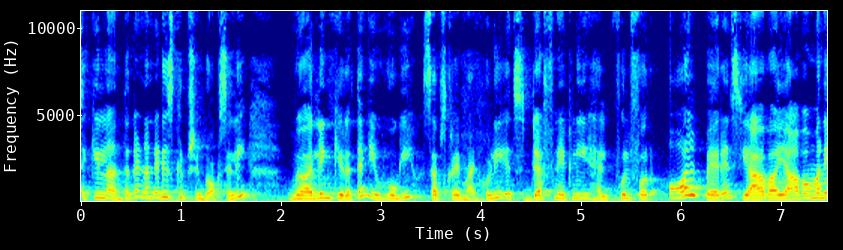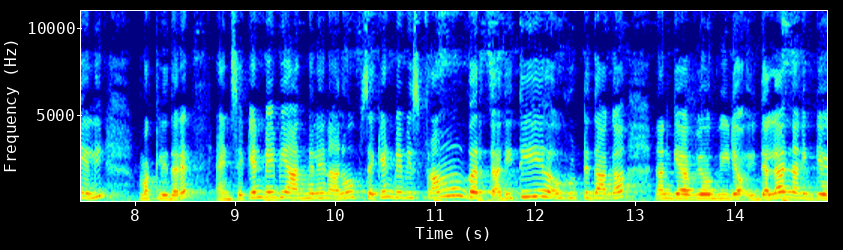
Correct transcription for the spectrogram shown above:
ಸಿಕ್ಕಿಲ್ಲ ಅಂತಂದರೆ ನನ್ನ ಡಿಸ್ಕ್ರಿಪ್ಷನ್ ಬಾಕ್ಸಲ್ಲಿ ಲಿಂಕ್ ಇರುತ್ತೆ. ನೀವು ಹೋಗಿ ಸಬ್ಸ್ಕ್ರೈಬ್ ಮಾಡ್ಕೊಳ್ಳಿ. It's definitely helpful for all parents ಯಾವ ಯಾವ ಮನೆಯಲ್ಲಿ ಮಕ್ಕಳಿದ್ದಾರೆ ಆ್ಯಂಡ್ ಸೆಕೆಂಡ್ ಬೇಬಿ ಆದಮೇಲೆ ನಾನು second babies from birth Aditi ಹುಟ್ಟಿದಾಗ ನನಗೆ ಅವ್ಯೋಗ ವಿಡಿಯೋ ಇದೆಲ್ಲ ನನಗೆ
